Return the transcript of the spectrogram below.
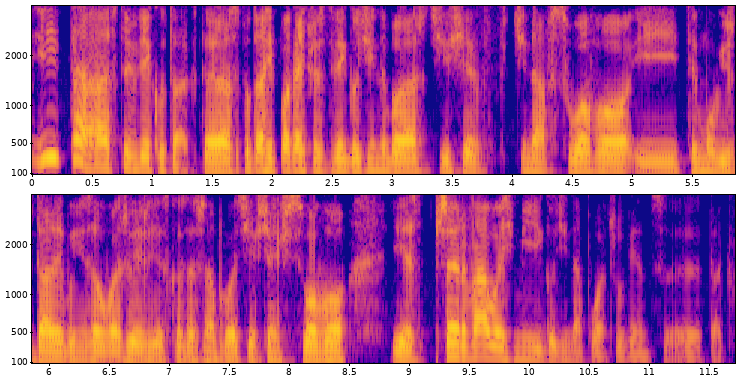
I ta, w tym wieku tak. Teraz potrafi płakać przez dwie godziny, bo aż ci się wcina w słowo i ty mówisz dalej, bo nie zauważyłeś, że dziecko zaczyna próbować się wciąć w słowo. Jest, przerwałeś mi godzina płaczu, więc yy, tak.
